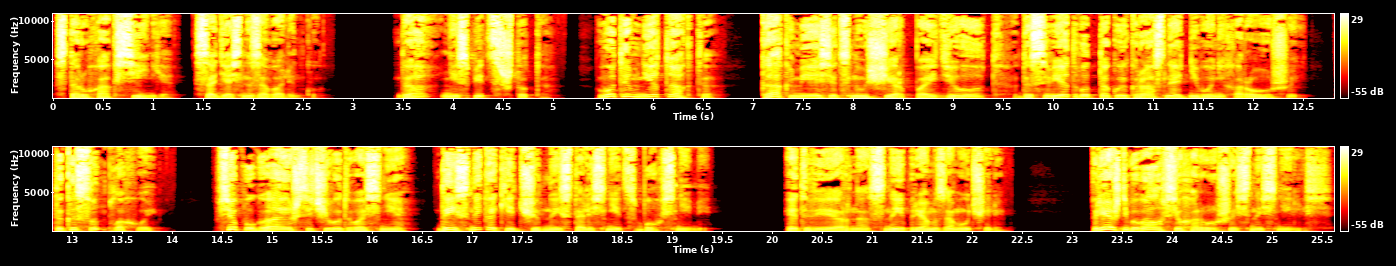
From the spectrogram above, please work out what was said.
старуха Аксинья, садясь на заваленку. «Да, не спится что-то. Вот и мне так-то. Как месяц на ущерб пойдет, да свет вот такой красный от него нехороший, так и сон плохой. Все пугаешься чего-то во сне, да и сны какие-то чудные стали сниться, бог с ними. Это верно, сны прямо замучили. Прежде бывало все хорошие сны снились,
